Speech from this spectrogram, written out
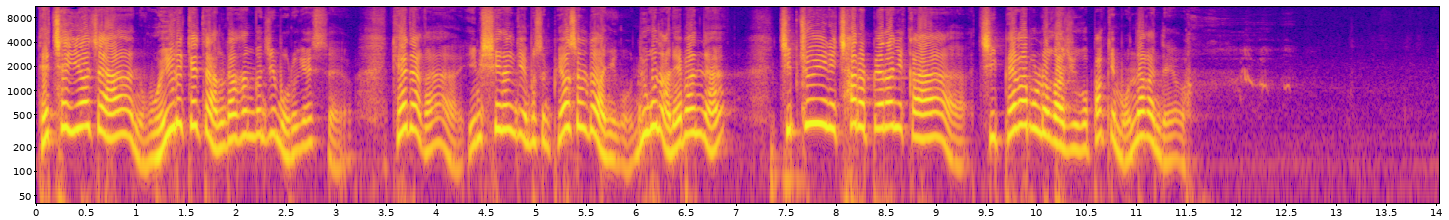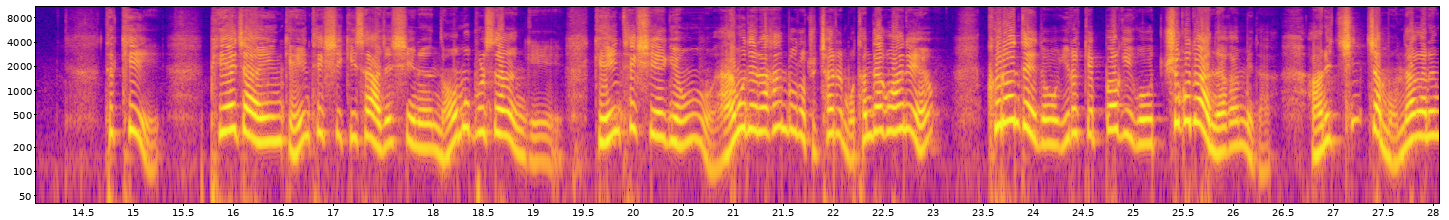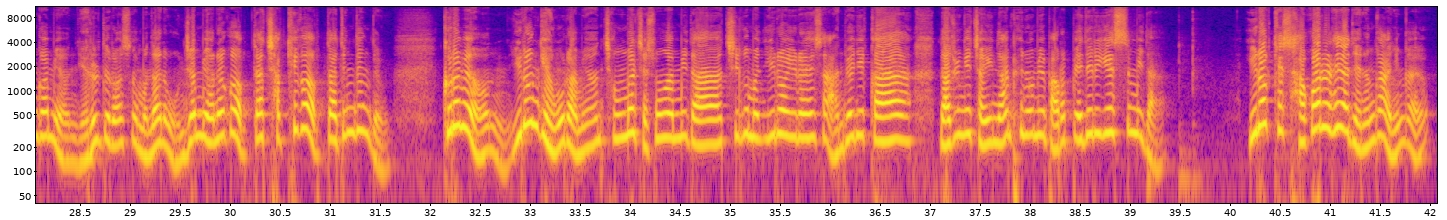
대체 이 여자는 왜 이렇게 당당한 건지 모르겠어요. 게다가 임신한 게 무슨 벼슬도 아니고 누군 안 해봤나? 집주인이 차를 빼라니까 집 배가 불러가지고 밖에 못 나간대요. 특히 피해자인 개인 택시 기사 아저씨는 너무 불쌍한 게 개인 택시의 경우 아무데나 함부로 주차를 못한다고 하네요. 그런데도 이렇게 뻐기고 죽어도 안 나갑니다. 아니 진짜 못 나가는 거면 예를 들어서 뭐 나는 운전면허가 없다 차키가 없다 등등등 그러면 이런 경우라면 정말 죄송합니다. 지금은 이러이러해서 안 되니까 나중에 저희 남편 오면 바로 빼드리겠습니다. 이렇게 사과를 해야 되는 거 아닌가요?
